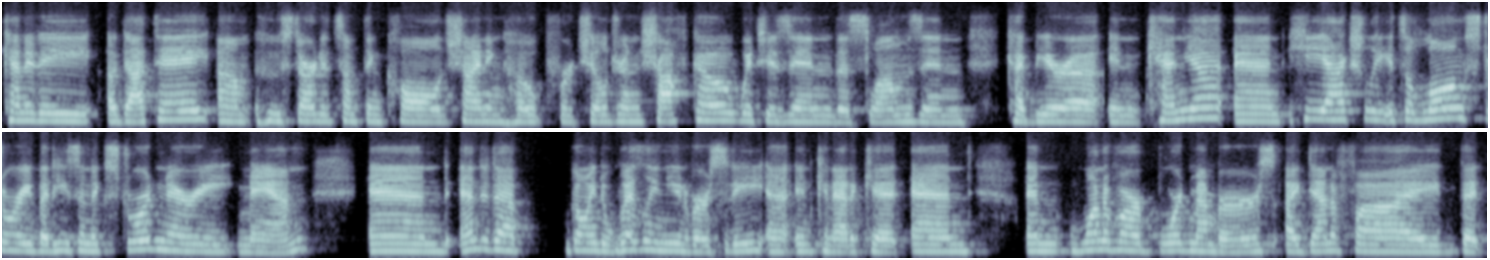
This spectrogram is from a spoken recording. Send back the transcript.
Kennedy Odede, um, who started something called Shining Hope for Children, SHOFCO, which is in the slums in Kibera in Kenya. And he actually, it's a long story, but he's an extraordinary man and ended up going to Wesleyan University uh, in Connecticut and and one of our board members identified that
